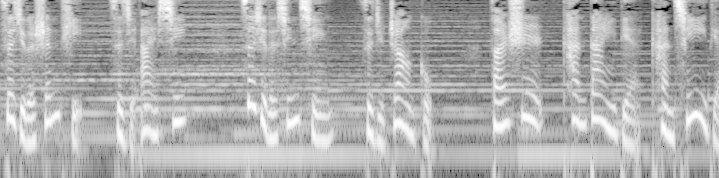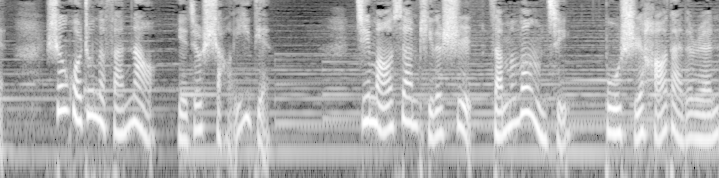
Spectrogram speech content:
自己的身体自己爱惜，自己的心情自己照顾。凡事看淡一点，看清一点，生活中的烦恼也就少一点。鸡毛蒜皮的事，咱们忘记。不识好歹的人，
